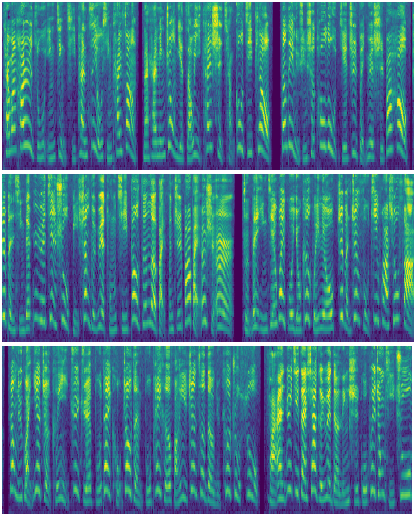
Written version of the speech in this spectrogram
台湾哈日族引颈期盼自由行开放，南韩民众也早已开始抢购机票。当地旅行社透露，截至本月十八号，日本行的预约件数比上个月同期暴增了百分之八百二十二。准备迎接外国游客回流，日本政府计划修法，让旅馆业者可以拒绝不戴口罩等不配合防疫政策的旅客住宿。法案预计在下个月的临时国会中提出，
